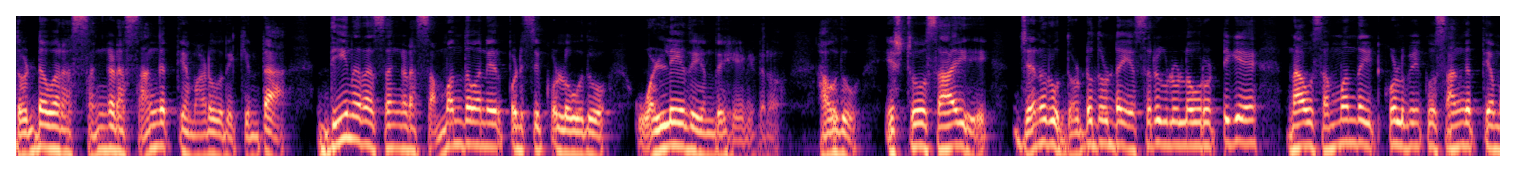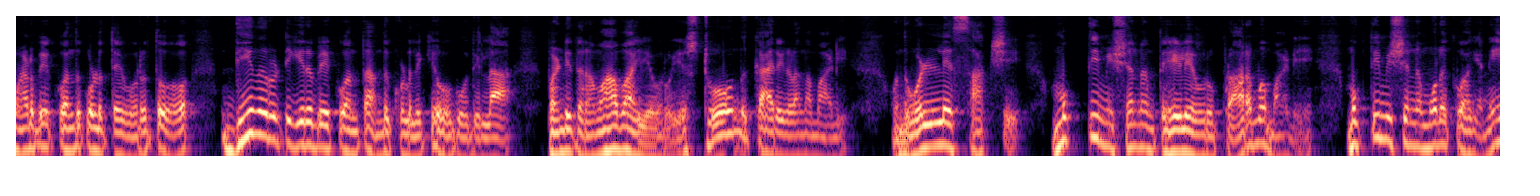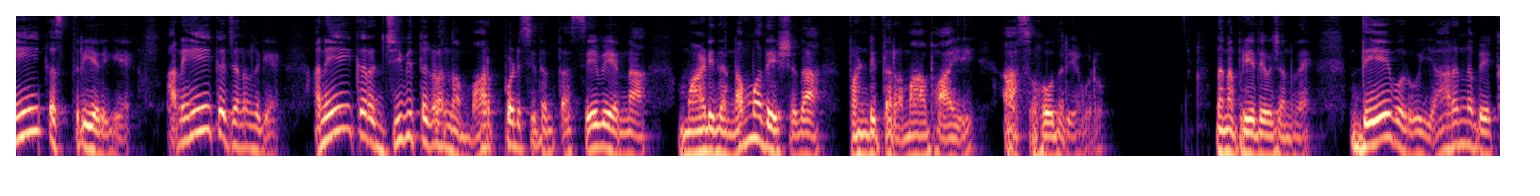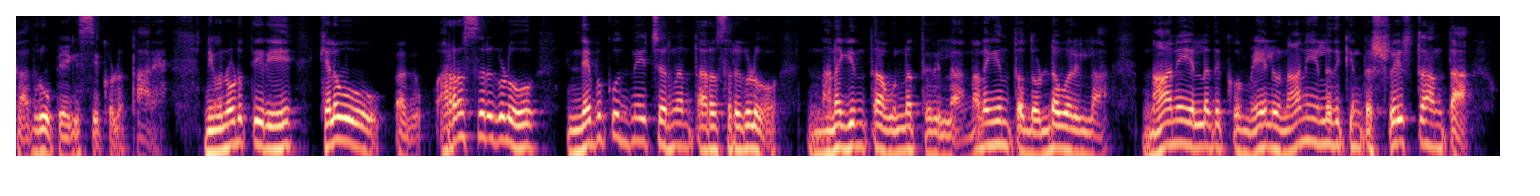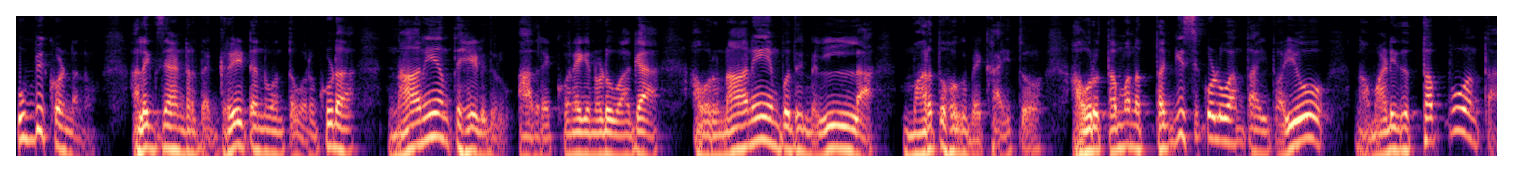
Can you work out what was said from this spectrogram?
ದೊಡ್ಡವರ ಸಂಗಡ ಸಾಂಗತ್ಯ ಮಾಡುವುದಕ್ಕಿಂತ ದೀನರ ಸಂಗಡ ಸಂಬಂಧವನ್ನು ಏರ್ಪಡಿಸಿಕೊಳ್ಳುವುದು ಒಳ್ಳೆಯದು ಎಂದು ಹೇಳಿದರು. ಹೌದು, ಎಷ್ಟೋ ಸಾರಿ ಜನರು ದೊಡ್ಡ ದೊಡ್ಡ ಹೆಸರುಗಳುಳ್ಳವರೊಟ್ಟಿಗೆ ನಾವು ಸಂಬಂಧ ಇಟ್ಕೊಳ್ಬೇಕು, ಸಾಂಗತ್ಯ ಮಾಡಬೇಕು ಅಂದುಕೊಳ್ಳುತ್ತೇವೆ ಹೊರತು ದೀನರೊಟ್ಟಿಗೆ ಇರಬೇಕು ಅಂತ ಅಂದುಕೊಳ್ಳಲಿಕ್ಕೆ ಹೋಗುವುದಿಲ್ಲ. ಪಂಡಿತ ರಮಾಬಾಯಿಯವರು ಎಷ್ಟೊಂದು ಕಾರ್ಯಗಳನ್ನು ಮಾಡಿ, ಒಂದು ಒಳ್ಳೆ ಸಾಕ್ಷಿ, ಮುಕ್ತಿ ಮಿಷನ್ ಅಂತ ಹೇಳಿ ಅವರು ಪ್ರಾರಂಭ ಮಾಡಿ, ಮುಕ್ತಿ ಮಿಷನ್ನ ಮೂಲಕವಾಗಿ ಅನೇಕ ಸ್ತ್ರೀಯರಿಗೆ, ಅನೇಕ ಜನರಿಗೆ, ಅನೇಕರ ಜೀವಿತಗಳನ್ನು ಮಾರ್ಪಡಿಸಿದಂಥ ಸೇವೆಯನ್ನು ಮಾಡಿದ ನಮ್ಮ ದೇಶದ ಪಂಡಿತ ರಮಾಬಾಯಿ ಆ ಸಹೋದರಿಯವರು. ನನ್ನ ಪ್ರಿಯ ದೇವಜನರೇ ದೇವರು ಯಾರನ್ನು ಬೇಕಾದರೂ ಉಪಯೋಗಿಸಿಕೊಳ್ಳುತ್ತಾರೆ. ನೀವು ನೋಡುತ್ತೀರಿ ಕೆಲವು ಅರಸರುಗಳು ನೆಬಕುದ್ ನೇಚರ್ನಂಥ ಅರಸರುಗಳು ನನಗಿಂತ ಉನ್ನತರಿಲ್ಲ, ನನಗಿಂತ ದೊಡ್ಡವರಿಲ್ಲ, ನಾನೇ ಎಲ್ಲದಕ್ಕೂ ಮೇಲು, ನಾನೇ ಎಲ್ಲದಕ್ಕಿಂತ ಶ್ರೇಷ್ಠ ಅಂತ ಉಬ್ಬಿಕೊಂಡನು. ಅಲೆಕ್ಸಾಂಡರ್ ದ ಗ್ರೇಟ್ ಅನ್ನುವಂಥವರು ಕೂಡ ನಾನೇ ಅಂತ ಹೇಳಿದರು. ಆದರೆ ಕೊನೆಗೆ ನೋಡುವಾಗ ಅವರು ನಾನೇ ಎಂಬುದನ್ನೆಲ್ಲ ಮರೆತು ಹೋಗಬೇಕಾಯಿತು. ಅವರು ತಮ್ಮನ್ನು ತಗ್ಗಿಸಿಕೊಳ್ಳುವಂತಾಯಿತು. ಅಯ್ಯೋ, ನಾವು ಮಾಡಿದ ತಪ್ಪು ಅಂತ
